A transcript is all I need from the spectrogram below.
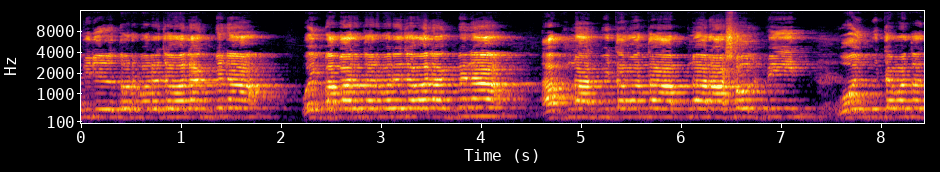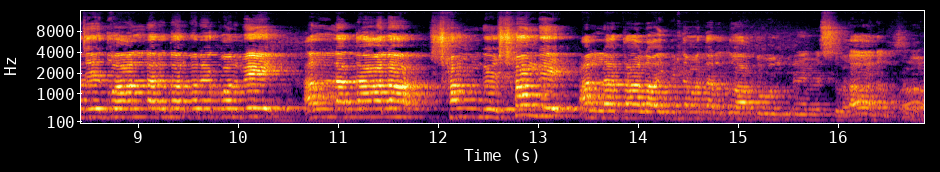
পীরের দরবারে যাওয়া লাগবে না, ওই বাবার দরবারে যাওয়া লাগবে না। আপনার পিতামাতা, আপনার আসল পীর, ওই পিতামাতা যে দোয়া আল্লাহর দরবারে করবে, আল্লাহ সঙ্গে সঙ্গে আল্লাহ তাআলা ওই পিতামাতার দোয়া কবুল করে নেবে সুবহানাল্লাহ।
